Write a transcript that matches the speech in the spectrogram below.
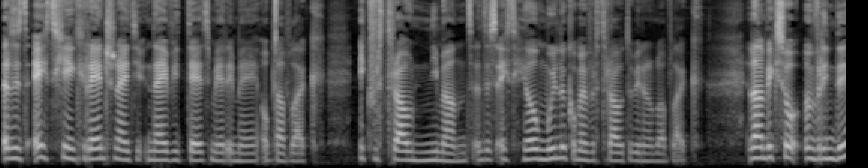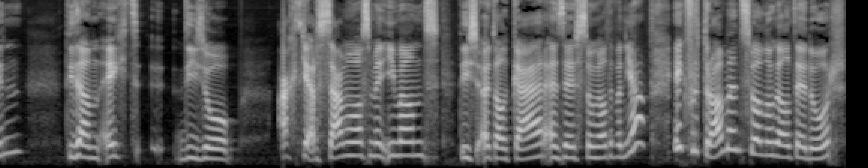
er zit echt geen greintje naïviteit meer in mij op dat vlak. Ik vertrouw niemand. En het is echt heel moeilijk om mijn vertrouwen te winnen op dat vlak. En dan heb ik zo een vriendin die dan echt, die zo acht jaar samen was met iemand, die is uit elkaar en zij is toch altijd van, ja, ik vertrouw mensen wel nog altijd door.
